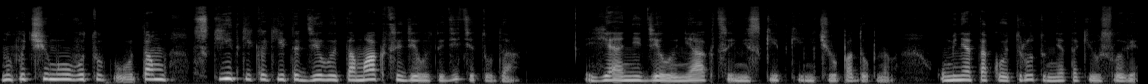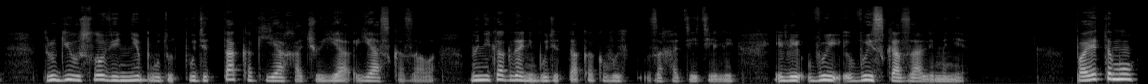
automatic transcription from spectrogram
Ну почему? Вот, вот там скидки какие-то делают, там акции делают. Идите туда. Я не делаю ни акции, ни скидки, ничего подобного. У меня такой труд, у меня такие условия. Другие условия не будут. Будет так, как я хочу, я, я сказала. Но никогда не будет так, как вы захотите или, или вы, вы сказали мне. Поэтому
